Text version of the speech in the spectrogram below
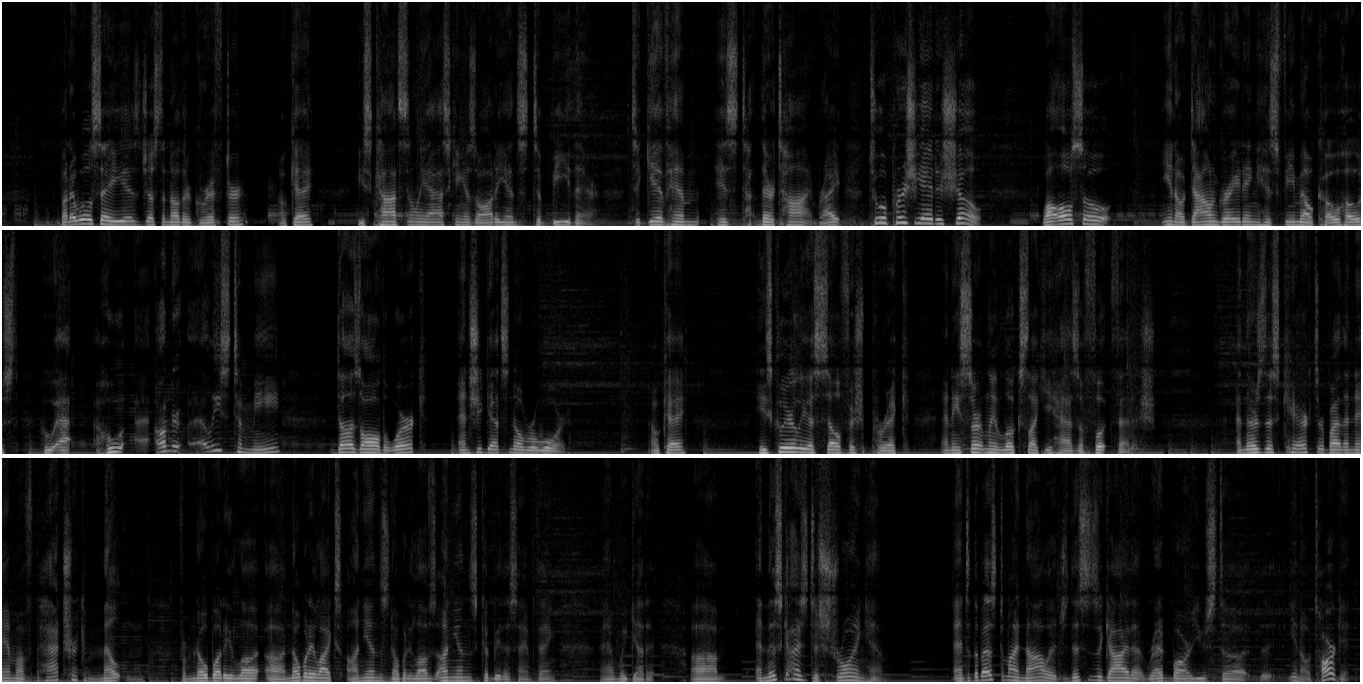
but I will say he is just another grifter. Okay, he's constantly asking his audience to be there, to give him his t- their time, right, to appreciate his show, while also, you know, downgrading his female co-host, who, at, who uh, under at least to me, does all the work and she gets no reward. Okay, he's clearly a selfish prick, and he certainly looks like he has a foot fetish. And there's this character by the name of Patrick Melton from Nobody Lo- uh, Nobody Likes Onions. Nobody Loves Onions could be the same thing, and we get it. Um, and this guy's destroying him. And to the best of my knowledge, this is a guy that Red Bar used to, uh, you know, target.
